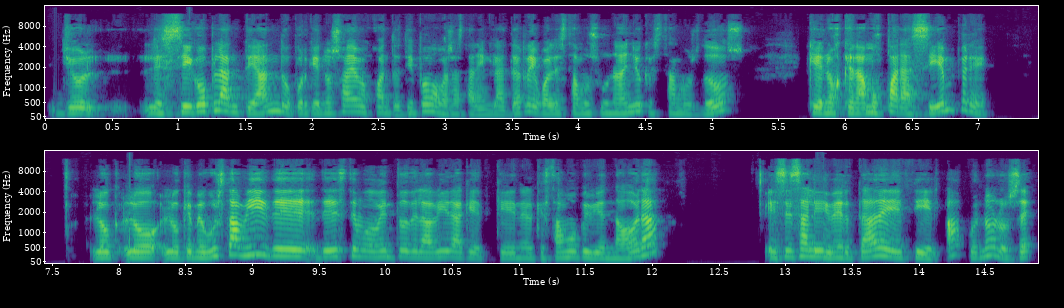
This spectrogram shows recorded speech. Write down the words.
yo le sigo planteando, porque no sabemos cuánto tiempo vamos a estar en Inglaterra, igual estamos un año, que estamos dos, que nos quedamos para siempre. Lo, que me gusta a mí de, este momento de la vida que, en el que estamos viviendo ahora es esa libertad de decir, ah, pues no lo sé.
